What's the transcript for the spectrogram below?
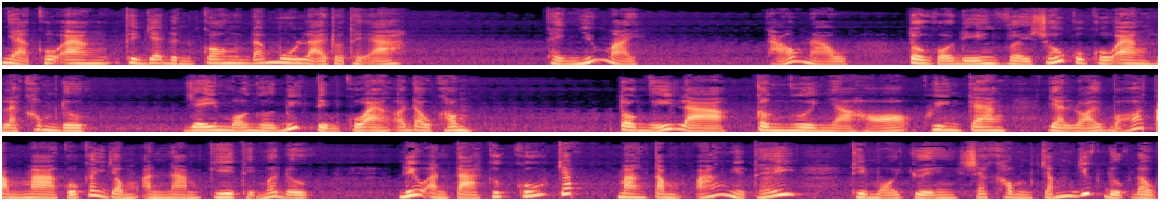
nhà cô An thì gia đình con đã mua lại rồi thầy ạ. À. Thầy nhíu mày, thảo nào tôi gọi điện về số của cô An là không được. Vậy mọi người biết tìm cô An ở đâu không? Tôi nghĩ là cần người nhà họ khuyên can và loại bỏ tầm ma của cái dòng anh Nam kia thì mới được. Nếu anh ta cứ cố chấp mang tâm oán như thế thì mọi chuyện sẽ không chấm dứt được đâu.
